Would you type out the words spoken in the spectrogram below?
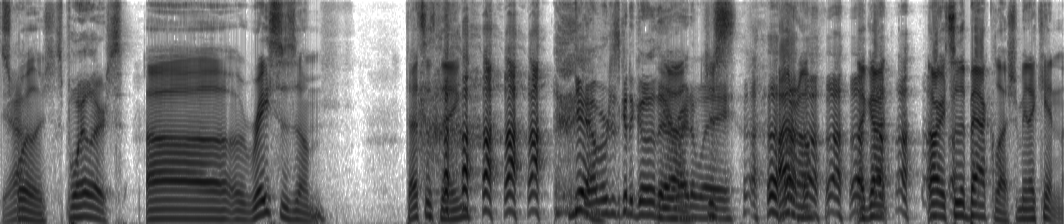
Yeah. Spoilers. Spoilers. Uh, racism. That's a thing. Yeah, we're just gonna go there Yeah, right away. just- I don't know. I got all right. So the backlash. I mean, I can't.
